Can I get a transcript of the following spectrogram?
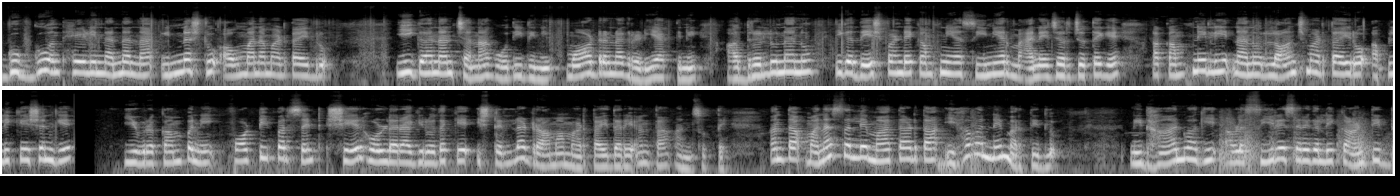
ಗುಗ್ಗು ಅಂತ ಹೇಳಿ ನನ್ನನ್ನು ಇನ್ನಷ್ಟು ಅವಮಾನ ಮಾಡ್ತಾಯಿದ್ರು ಈಗ ನಾನು ಚೆನ್ನಾಗಿ ಓದಿದ್ದೀನಿ ಮಾಡ್ರನ್ನಾಗಿ ರೆಡಿ ಆಗ್ತೀನಿ. ಅದರಲ್ಲೂ ನಾನು ಈಗ ದೇಶಪಾಂಡೆ ಕಂಪ್ನಿಯ ಸೀನಿಯರ್ ಮ್ಯಾನೇಜರ್ ಜೊತೆಗೆ ಆ ಕಂಪ್ನೀಲಿ ನಾನು ಲಾಂಚ್ ಮಾಡ್ತಾ ಇರೋ ಅಪ್ಲಿಕೇಶನ್ಗೆ ಇವರ ಕಂಪನಿ ಫಾರ್ಟಿ ಪರ್ಸೆಂಟ್ ಶೇರ್ ಹೋಲ್ಡರ್ ಆಗಿರೋದಕ್ಕೆ ಇಷ್ಟೆಲ್ಲ ಡ್ರಾಮಾ ಮಾಡ್ತಾ ಇದ್ದಾರೆ ಅಂತ ಅನಿಸುತ್ತೆ. ಅಂತ ಮನಸ್ಸಲ್ಲೇ ಮಾತಾಡ್ತಾ ಇಹವನ್ನೇ ಮರ್ತಿದ್ಲು. ನಿಧಾನವಾಗಿ ಅವಳ ಸೀರೆ ಸೆರೆಗಲ್ಲಿ ಕಾಣ್ತಿದ್ದ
